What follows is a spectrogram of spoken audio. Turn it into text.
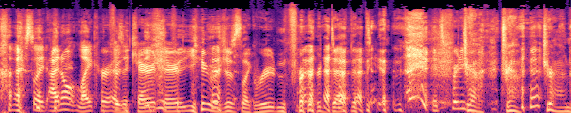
I was like, I don't like her as a character. You were just like rooting for her death at the end. It's pretty Drown, drown, drown.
